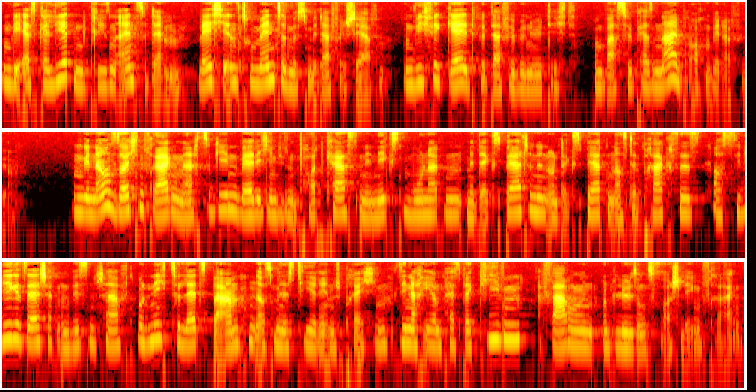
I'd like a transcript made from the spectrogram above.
um die eskalierten Krisen einzudämmen? Welche Instrumente müssen wir dafür schärfen? Und wie viel Geld wird dafür benötigt? Und was für Personal brauchen wir dafür? Um genau solchen Fragen nachzugehen, werde ich in diesem Podcast in den nächsten Monaten mit Expertinnen und Experten aus der Praxis, aus Zivilgesellschaft und Wissenschaft und nicht zuletzt Beamten aus Ministerien sprechen, sie nach ihren Perspektiven, Erfahrungen und Lösungsvorschlägen fragen.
